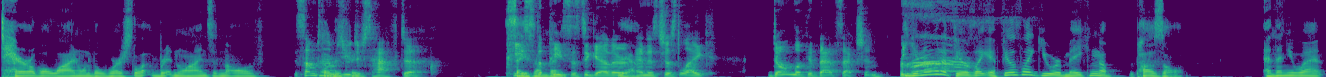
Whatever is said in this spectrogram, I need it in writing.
terrible line one of the worst li- written lines in all of Sometimes you just have to piece the pieces together, Yeah. and it's just like, don't look at that section. you know what it feels like it feels like you were making a puzzle and then you went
